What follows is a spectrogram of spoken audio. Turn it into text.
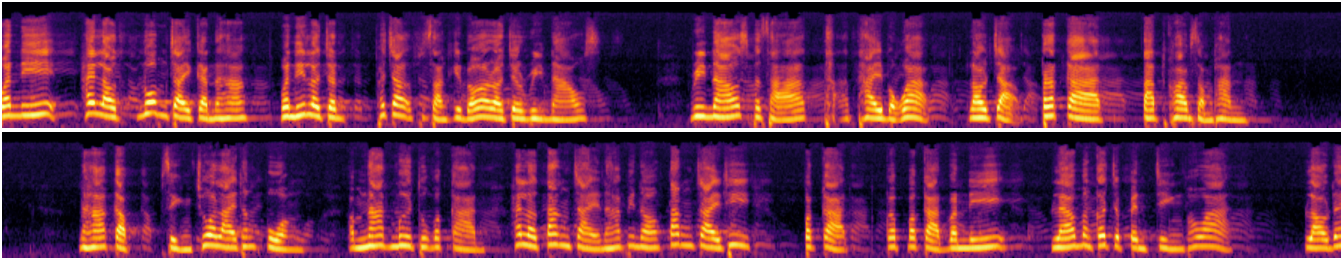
วันนี้ให้เราร่วมใจกันนะคะวันนี้เราจะพระเจ้าภาษาอังกฤษบอกว่าเราจะ renounce renounce ภาษาไทยบอกว่าเราจะประกาศตัดความสัมพันธ์นะคะกับสิ่งชั่วร้ายทั้งปวงอำนาจมืดทุกประการ ให้เราตั้งใจนะคะพี่น้องตั้งใจที่ประกาศประกาศวันนี้ แล้วมันก็จะเป็นจริง เพราะว่า เราได้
